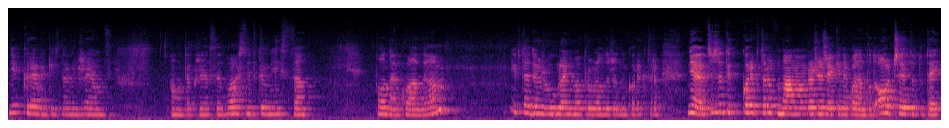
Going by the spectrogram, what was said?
Jak krem jakiś nawilżający. O, także ja sobie właśnie w tym miejscu ponakładam. I wtedy już w ogóle nie ma problemu z żadnym korektorem. Nie wiem, coś do tych korektorów mam. Mam wrażenie, że jak je nakładam pod oczy, to tutaj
